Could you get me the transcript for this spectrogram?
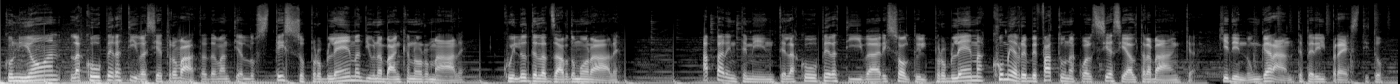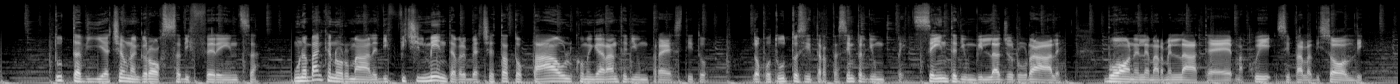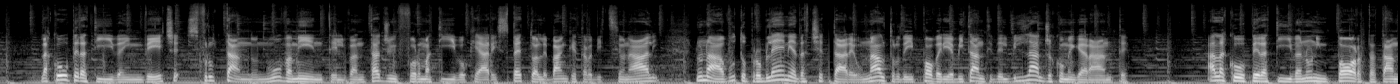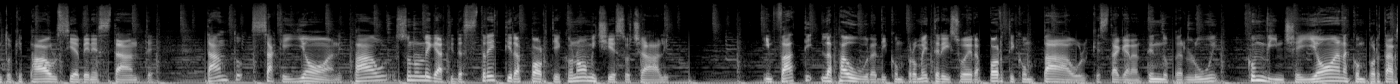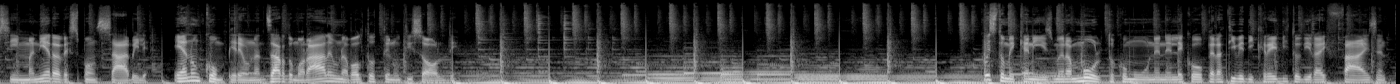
Con Johan la cooperativa si è trovata davanti allo stesso problema di una banca normale, quello dell'azzardo morale. Apparentemente la cooperativa ha risolto il problema come avrebbe fatto una qualsiasi altra banca, chiedendo un garante per il prestito. Tuttavia c'è una grossa differenza. Una banca normale difficilmente avrebbe accettato Paul come garante di un prestito. Dopotutto si tratta sempre di un pezzente di un villaggio rurale. Buone le marmellate, eh, ma qui si parla di soldi. La cooperativa, invece, sfruttando nuovamente il vantaggio informativo che ha rispetto alle banche tradizionali, non ha avuto problemi ad accettare un altro dei poveri abitanti del villaggio come garante. Alla cooperativa non importa tanto che Paul sia benestante, tanto sa che Johan e Paul sono legati da stretti rapporti economici e sociali Infatti, la paura di compromettere i suoi rapporti con Paul, che sta garantendo per lui, convince Johan a comportarsi in maniera responsabile e a non compiere un azzardo morale una volta ottenuti i soldi. Questo meccanismo era molto comune nelle cooperative di credito di Raiffeisen.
